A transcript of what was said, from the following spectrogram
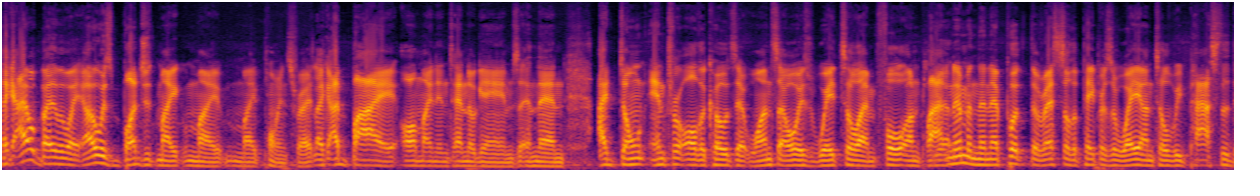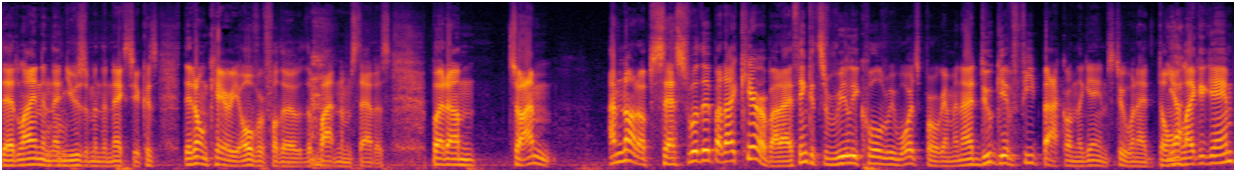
like I by the way, I always budget my my my points right. Like I buy all my Nintendo games, and then I don't enter all the codes at once. I always wait till I'm full on platinum, and then I put the rest of the papers away until we pass the deadline, and then use them in the next year because they don't carry over for the the platinum status. But um, so I'm I'm not obsessed with it, but I care about it. I think it's a really cool rewards program, and I do give feedback on the games too. When I don't Yeah. like a game,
